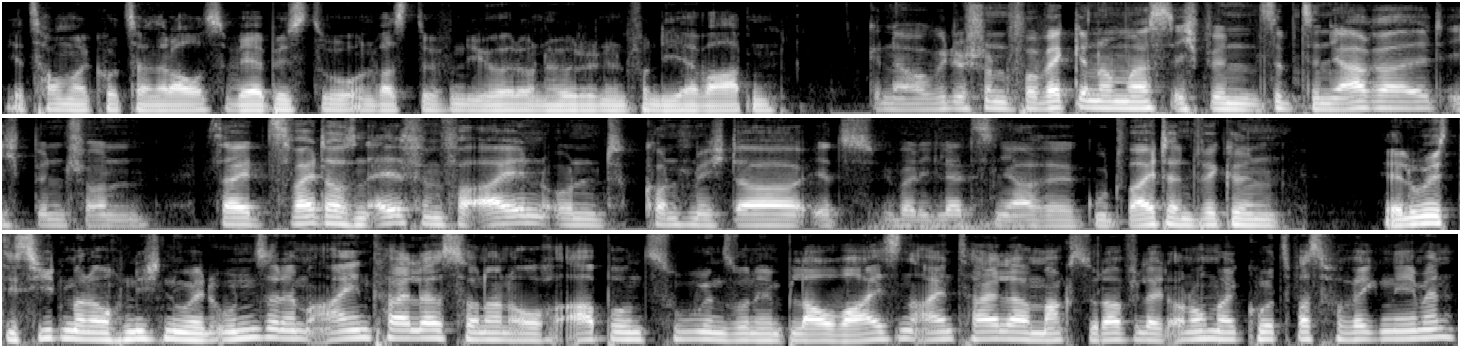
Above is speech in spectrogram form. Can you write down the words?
jetzt hau mal kurz einen raus. Wer bist du und was dürfen die Hörer und Hörerinnen von dir erwarten? Genau, wie du schon vorweggenommen hast, ich bin 17 Jahre alt, ich bin schon seit 2011 im Verein und konnte mich da jetzt über die letzten Jahre gut weiterentwickeln. Ja, Luis, die sieht man auch nicht nur in unserem Einteiler, sondern auch ab und zu in so einem blau-weißen Einteiler. Magst du da vielleicht auch noch mal kurz was vorwegnehmen?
